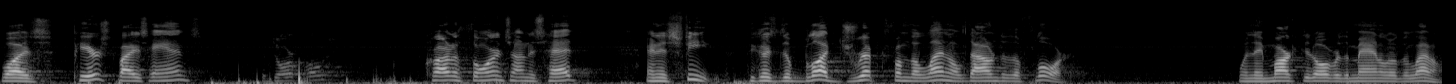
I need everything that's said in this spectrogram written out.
was pierced by his hands, the doorpost, crown of thorns on his head, and his feet, because the blood dripped from the lintel down to the floor when they marked it over the mantle or the lintel.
